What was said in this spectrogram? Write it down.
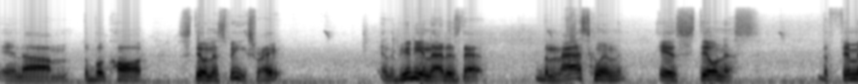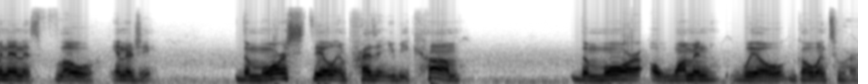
in um, the book called Stillness Speaks, right? And the beauty in that is that the masculine is stillness, the feminine is flow, energy. The more still and present you become, the more a woman will go into her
